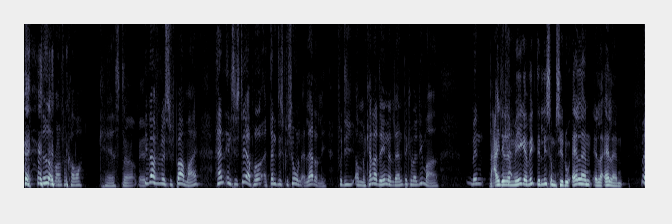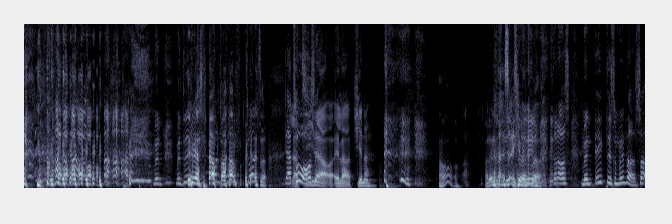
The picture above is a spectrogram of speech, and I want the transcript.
det hedder Run for Cover Cast. Nå, I okay. hvert fald, hvis I spørger mig. Han insisterer på, at den diskussion er latterlig. Fordi om man kalder det ene eller det andet, det kan være lige meget. Men Nej, det, det er kan- mega vigtigt. Ligesom siger du Allan eller Allan. Men, men det, Det vil jeg spørge grund- bare. grund- grund- altså. Der er Eller to årsager. eller Gina. Åh. Oh. Og den har jeg altså ikke hørt før. Den er også. Men ikke desto mindre, så...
